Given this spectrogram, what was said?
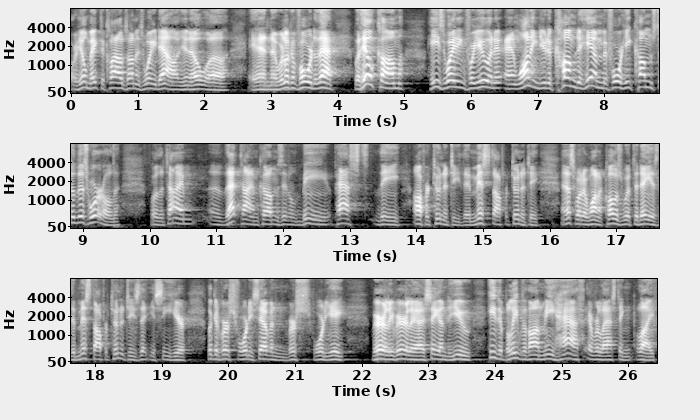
or he'll make the clouds on his way down, you know, uh, and uh, we're looking forward to that. But he'll come. He's waiting for you and, and wanting you to come to him before he comes to this world. For the time uh, that time comes, it'll be past the opportunity, the missed opportunity. And that's what I want to close with today is the missed opportunities that you see here. Look at verse 47, verse 48. Verily, verily, I say unto you, he that believeth on me hath everlasting life.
